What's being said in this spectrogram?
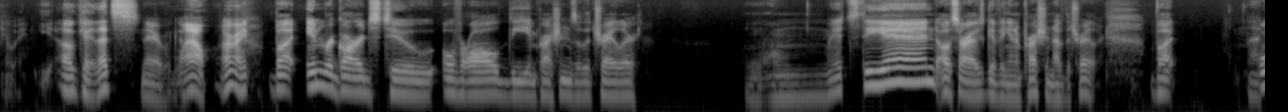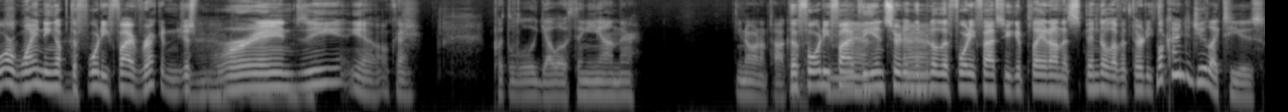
Anyway, Okay, that's there we go. wow. All right. But in regards to overall the impressions of the trailer, it's the end. Oh, sorry, I was giving an impression of the trailer. But Or winding up the 45 record and just crazy. Yeah, okay. put the little yellow thingy on there. You know what I'm talking The about. 45, the insert in the middle of the 45 so you could play it on a spindle of a 33. What kind did you like to use?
